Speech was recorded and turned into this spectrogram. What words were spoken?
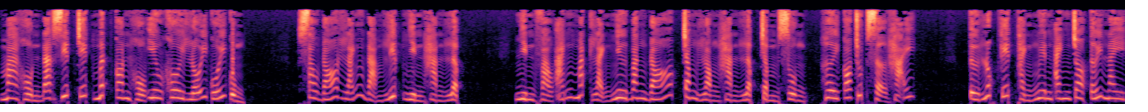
ma hồn đã giết chết mất con hồ yêu khôi lỗi cuối cùng. Sau đó lãnh đạm liếc nhìn hàn lập nhìn vào ánh mắt lạnh như băng đó, trong lòng hàn lập trầm xuồng, hơi có chút sợ hãi. Từ lúc kết thành nguyên anh cho tới nay,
